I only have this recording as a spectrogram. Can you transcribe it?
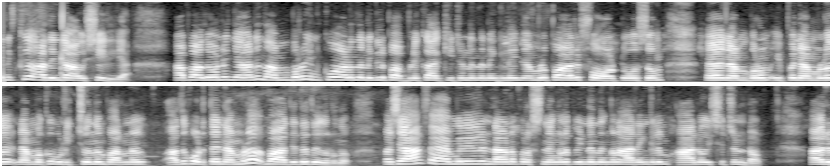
എനിക്ക് അതിന്റെ ആവശ്യമില്ല. അപ്പോൾ അതുകൊണ്ട് ഞാൻ നമ്പർ എനിക്ക് വേണമെന്നുണ്ടെങ്കിൽ പബ്ലിക് ആക്കിയിട്ടുണ്ടെന്നുണ്ടെങ്കിൽ നമ്മളിപ്പോൾ ആ ഒരു ഫോട്ടോസും നമ്പറും ഇപ്പോൾ നമ്മൾ നമുക്ക് വിളിച്ചു എന്നും പറഞ്ഞ് അത് കൊടുത്താൽ നമ്മൾ ബാധ്യത തീർന്നു. പക്ഷേ ആ ഫാമിലിയിൽ ഉണ്ടാകുന്ന പ്രശ്നങ്ങൾ പിന്നെ നിങ്ങൾ ആരെങ്കിലും ആലോചിച്ചിട്ടുണ്ടോ? ഒരു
